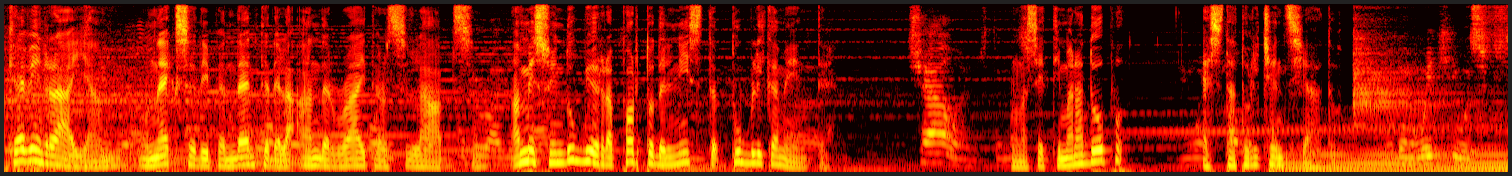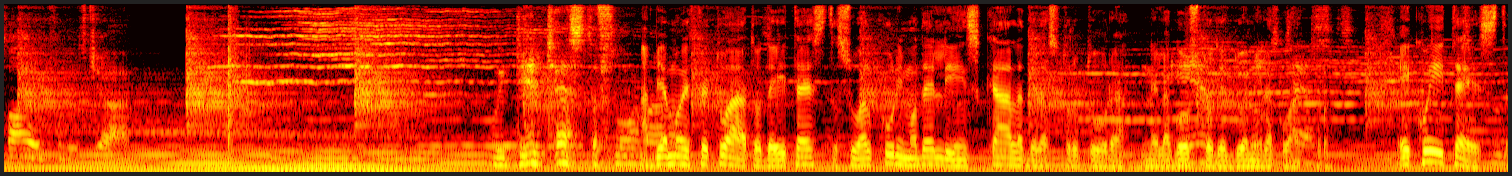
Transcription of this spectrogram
Kevin Ryan, un ex dipendente della Underwriters Labs, ha messo in dubbio il rapporto del NIST pubblicamente. Una settimana dopo è stato licenziato. Abbiamo effettuato dei test su alcuni modelli in scala della struttura nell'agosto del 2004 e quei test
